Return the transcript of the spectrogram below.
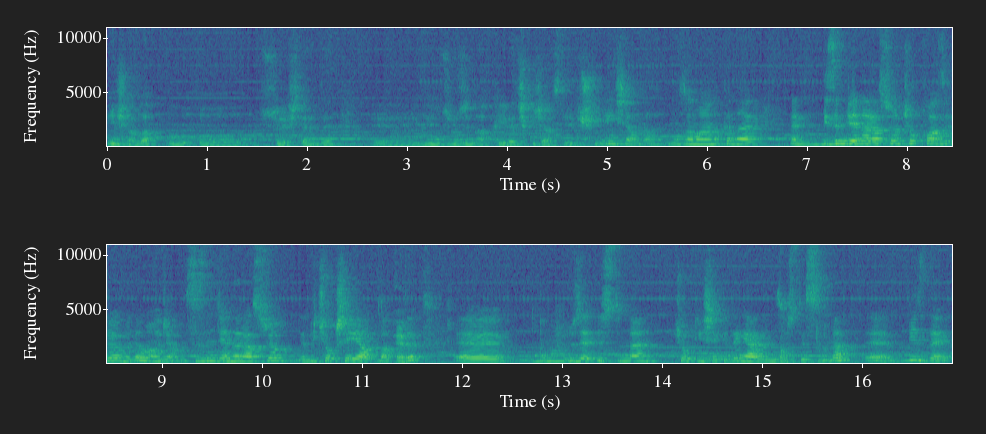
İnşallah bu o, süreçten de e, yüzümüzün akıyla çıkacağız diye düşünüyorum. İnşallah. Bu zamana kadar yani bizim jenerasyon çok fazla görmedi ama hocam sizin jenerasyon birçok şeyi atlattı. Evet. Ee, bunun üstünden çok iyi şekilde geldiniz üstesinden. Ee, biz de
